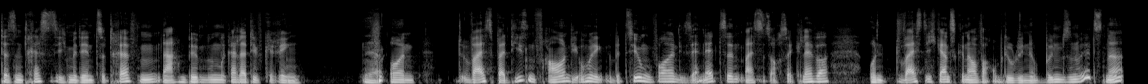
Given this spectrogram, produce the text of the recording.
das Interesse, sich mit denen zu treffen, nach dem Bimsen relativ gering. Ja. Und du weißt bei diesen Frauen, die unbedingt eine Beziehung wollen, die sehr nett sind, meistens auch sehr clever, und du weißt nicht ganz genau, warum du die nur bimsen willst, ne?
